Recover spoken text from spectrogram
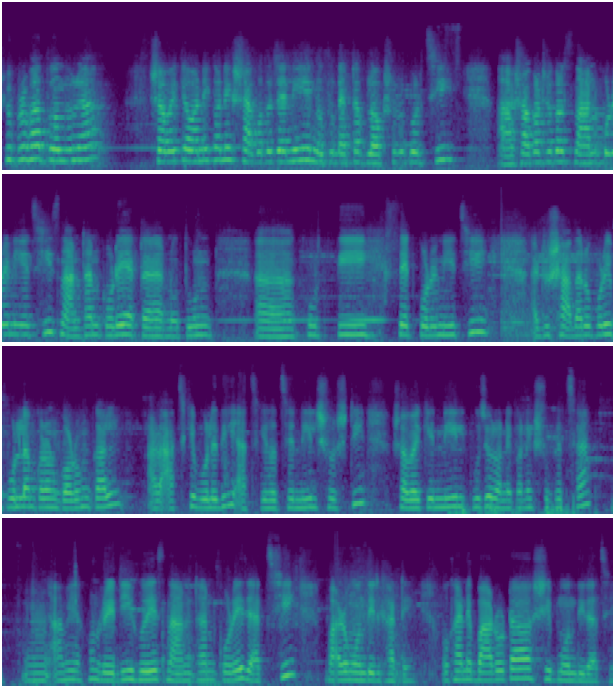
সুপ্রভাত বন্ধুরা, সবাইকে অনেক অনেক স্বাগত জানিয়ে নতুন একটা ব্লগ শুরু করছি। আর সকাল সকাল স্নান করে নিয়েছি, স্নান টান করে একটা নতুন কুর্তি সেট পরে নিয়েছি। একটু সাদার উপরেই পরলাম কারণ গরমকাল। আর আজকে বলে দিই, আজকে হচ্ছে নীল ষষ্ঠী। সবাইকে নীল পুজোর অনেক অনেক শুভেচ্ছা। আমি এখন রেডি হয়ে স্নান টান করে যাচ্ছি বারো মন্দির ঘাটে। ওখানে বারোটা শিব মন্দির আছে।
